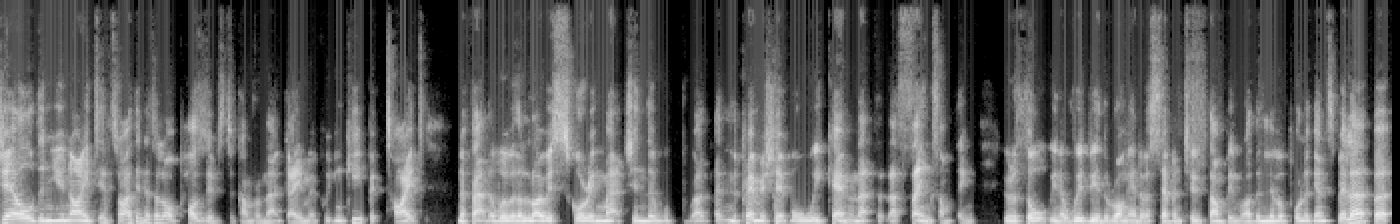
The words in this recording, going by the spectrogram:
gelled and united. So I think there's a lot of positives to come from that game if we can keep it tight. And the fact that we were the lowest scoring match in the uh, in the Premiership all weekend, and that that's saying something. You would have thought, you know, we'd be in the wrong end of a seven-two thumping rather than Liverpool against Villa. But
